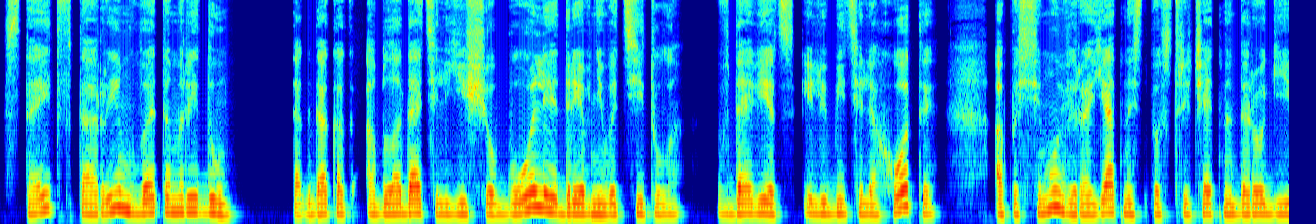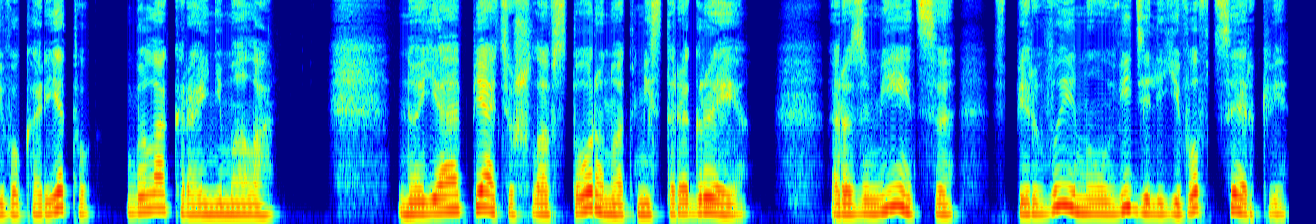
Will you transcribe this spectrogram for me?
стоит вторым в этом ряду, тогда как обладатель еще более древнего титула, вдовец и любитель охоты, а посему вероятность повстречать на дороге его карету была крайне мала. Но я опять ушла в сторону от мистера Грея. Разумеется, впервые мы увидели его в церкви,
